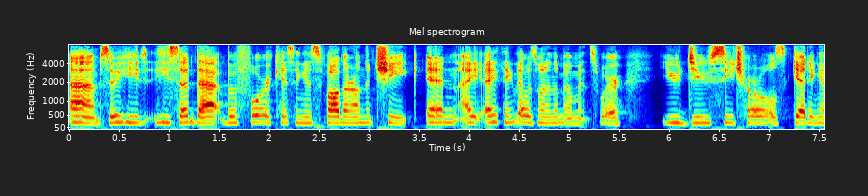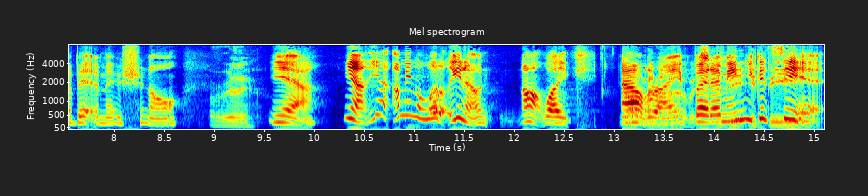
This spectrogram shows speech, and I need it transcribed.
Um, so he he said that before kissing his father on the cheek, and I, I think that was one of the moments where you do see Charles getting a bit emotional. Oh, really? Yeah, yeah, yeah. I mean, a little, you know, not like No, I know, outright, but but, I it'd mean, be- you could see be- it.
